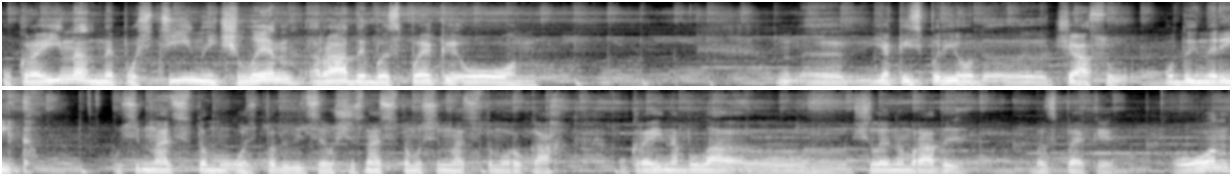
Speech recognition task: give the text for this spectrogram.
Україна непостійний член Ради безпеки ООН. Е, Якийсь період е, часу, один рік у 17-му, ось подивіться, у 16-17 роках Україна була членом Ради безпеки ООН.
